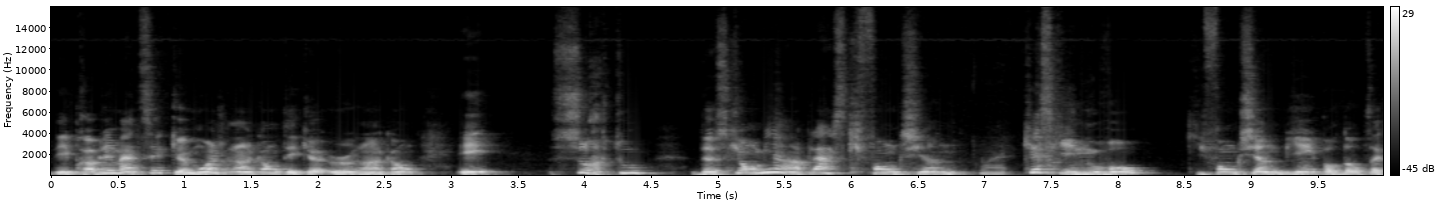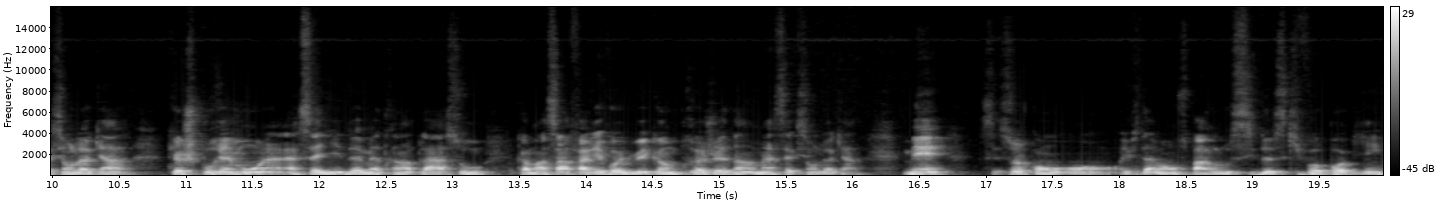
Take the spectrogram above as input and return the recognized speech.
des problématiques que moi je rencontre et que eux rencontrent, et surtout de ce qu'ils ont mis en place qui fonctionne. Ouais. Qu'est-ce qui est nouveau, qui fonctionne bien pour d'autres sections locales, que je pourrais, moi, essayer de mettre en place ou commencer à faire évoluer comme projet dans ma section locale. Mais c'est sûr qu'on, on- évidemment, on se parle aussi de ce qui va pas bien,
